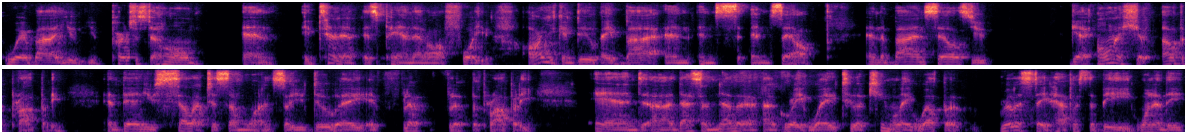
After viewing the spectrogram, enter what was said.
whereby you, you purchased a home and a tenant is paying that off for you. Or you can do a buy and, and, and sell. And the buy and sells, you get ownership of the property and then you sell it to someone. So you do a, a flip, flip the property. And uh, that's another uh, great way to accumulate wealth. But real estate happens to be one of the,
